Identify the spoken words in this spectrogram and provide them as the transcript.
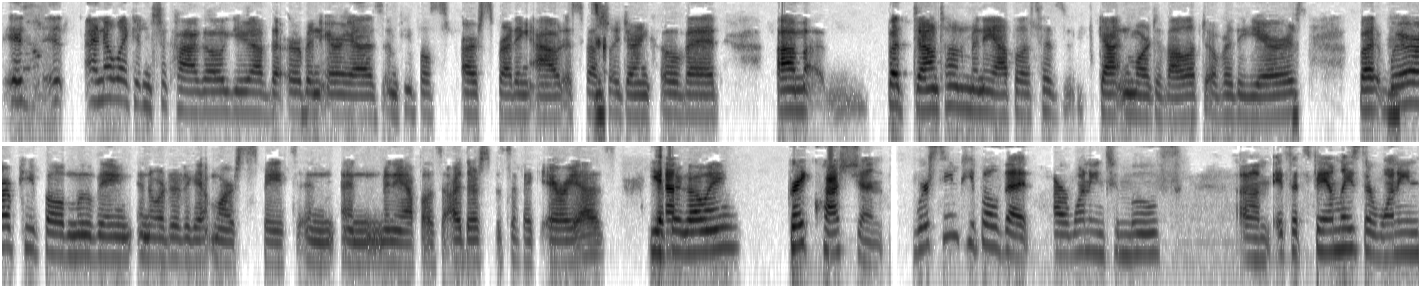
is I know, like in Chicago, you have the urban areas, and people are spreading out, especially during COVID. Um, but downtown Minneapolis has gotten more developed over the years. But mm-hmm. where are people moving in order to get more space in, in Minneapolis? Are there specific areas yeah. that they're going? Great question. We're seeing people that are wanting to move. Um, if it's families, they're wanting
